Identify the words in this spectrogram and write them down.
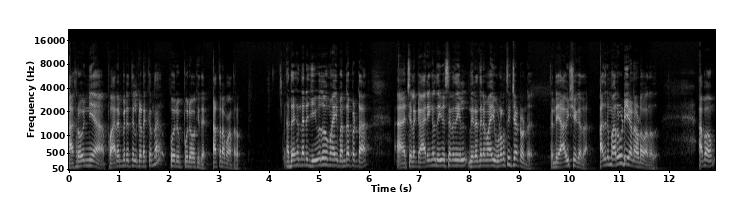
അഹ്രോന്യ പാരമ്പര്യത്തിൽ കിടക്കുന്ന ഒരു പുരോഹിതൻ അത്രമാത്രം. അദ്ദേഹം തന്റെ ജീവിതവുമായി ബന്ധപ്പെട്ട ചില കാര്യങ്ങൾ ദൈവസന്നിധിയിൽ നിരന്തരമായി ഉണർത്തിച്ചിട്ടുണ്ട്. തന്റെ ആവശ്യകത. അതിന് മറുപടിയാണ് അവിടെ വന്നത്. അപ്പം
